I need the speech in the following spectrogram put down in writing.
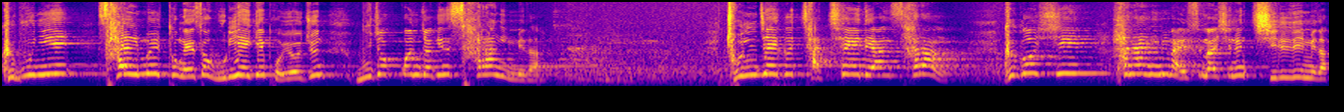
그분이 삶을 통해서 우리에게 보여준 무조건적인 사랑입니다. 존재 그 자체에 대한 사랑, 그것이 하나님이 말씀하시는 진리입니다.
